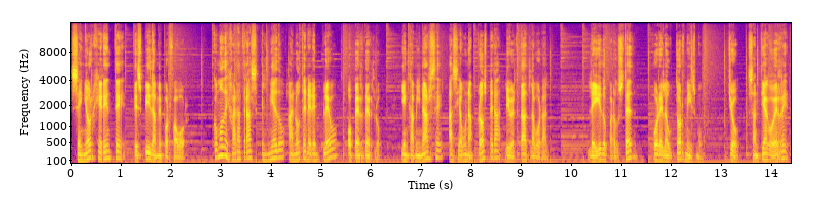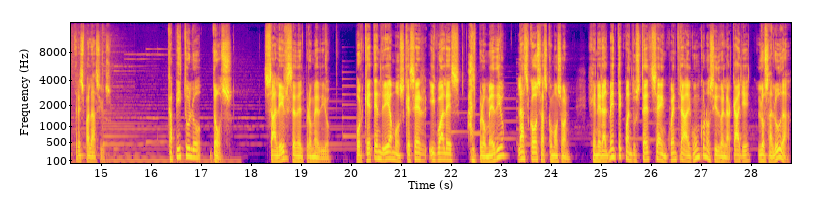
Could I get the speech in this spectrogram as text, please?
Señor gerente, despídame por favor. ¿Cómo dejar atrás el miedo a no tener empleo o perderlo y encaminarse hacia una próspera libertad laboral? Leído para usted por el autor mismo, yo, Santiago R. Tres Palacios. Capítulo 2. Salirse del promedio. ¿Por qué tendríamos que ser iguales al promedio? Las cosas como son. Generalmente cuando usted se encuentra a algún conocido en la calle, lo saluda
